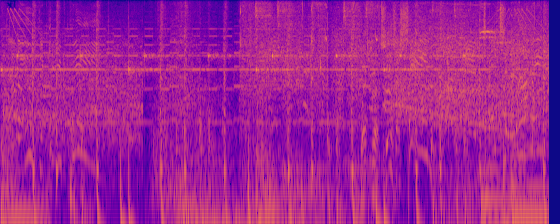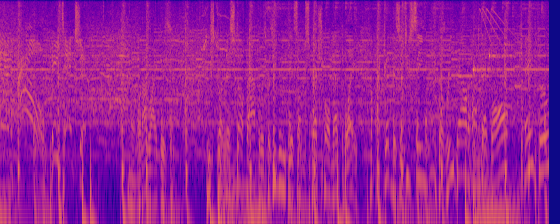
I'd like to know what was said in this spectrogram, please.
Alley-oop to KP. Westbrook sees a seam and takes it. And I mean, and how he takes it. And what I like is he's strutting his stuff afterwards because he knew he did something special on that play. My goodness, did you see the rebound off that ball? Came through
